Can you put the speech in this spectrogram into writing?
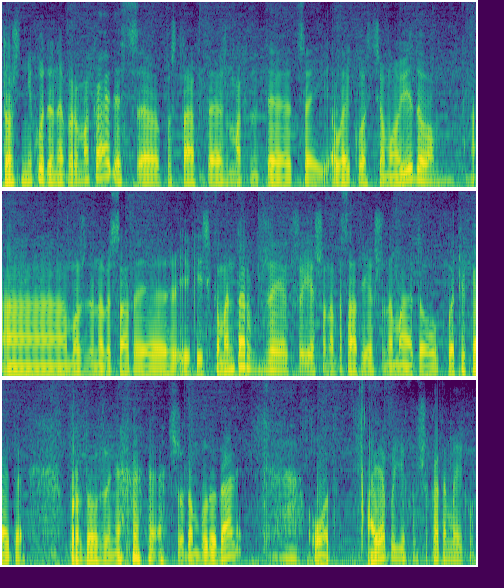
Тож нікуди не перемикайтесь, е, поставте, жмакнете цей лайкос цьому відео. А, можете написати якийсь коментар вже, якщо є що написати, якщо немає, то почекайте продовження, що там буде далі. От. А я поїхав шукати мийку.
